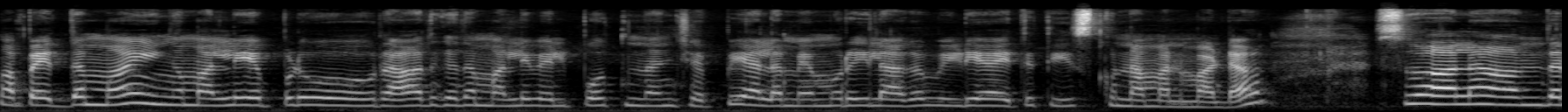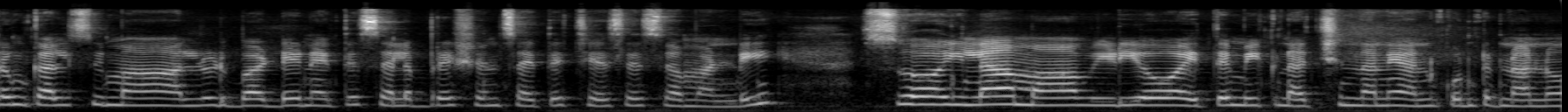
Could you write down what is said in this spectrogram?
మా పెద్దమ్మ ఇంకా మళ్ళీ ఎప్పుడు రాదు కదా మళ్ళీ వెళ్ళిపోతుందని చెప్పి అలా మెమొరీ లాగా వీడియో అయితే తీసుకున్నాం అనమాట సో అలా అందరం కలిసి మా అల్లుడి బర్త్డేని అయితే సెలబ్రేషన్స్ అయితే చేసేసామండి. సో ఇలా మా వీడియో అయితే మీకు నచ్చిందని అనుకుంటున్నాను.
